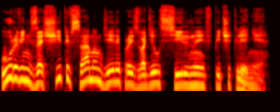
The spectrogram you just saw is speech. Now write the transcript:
Уровень защиты в самом деле производил сильное впечатление.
